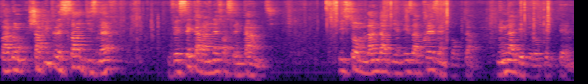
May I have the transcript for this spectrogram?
pardon chapitre 119 verset 49 à 50 psaume landa bien eza très important. Ndenge na développe thème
